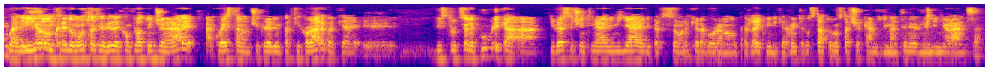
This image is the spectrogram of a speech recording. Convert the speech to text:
Guardi, io non credo molto a teoria del complotto in generale, a questa non ci credo in particolare perché eh, l'istruzione pubblica ha diverse centinaia di migliaia di persone che lavorano per lei, quindi chiaramente lo Stato non sta cercando di mantenere nell'ignoranza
